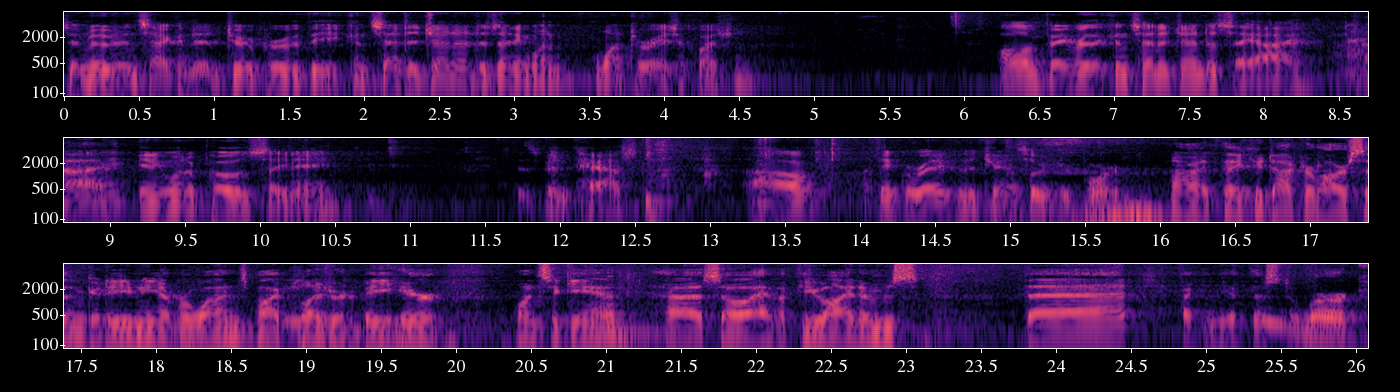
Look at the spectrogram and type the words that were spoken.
It's been moved and seconded to approve the consent agenda. Does anyone want to raise a question? All in favor of the consent agenda, say aye. Aye. Anyone opposed, say nay. It's been passed. Uh, I think we're ready for the Chancellor's report. All right, thank you, Dr. Larson. Good evening, everyone. It's my pleasure to be here once again. Uh, So I have a few items that, if I can get this to work.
